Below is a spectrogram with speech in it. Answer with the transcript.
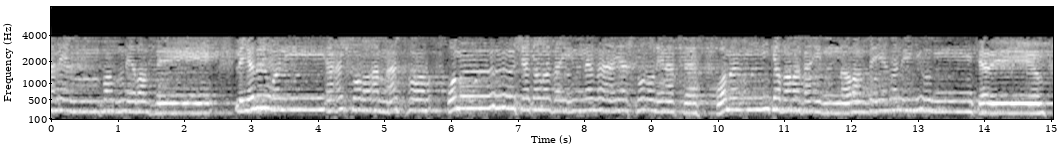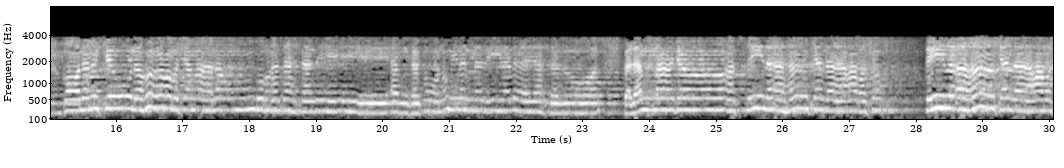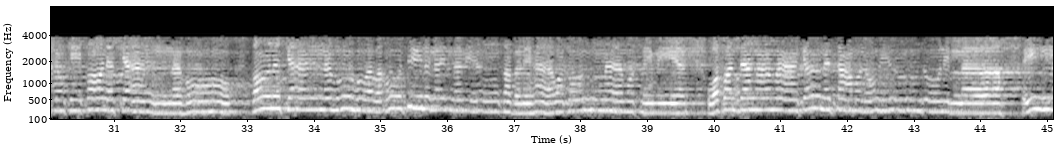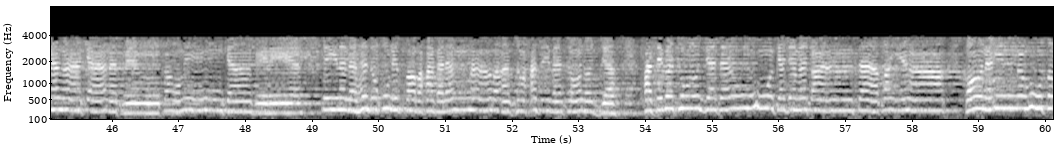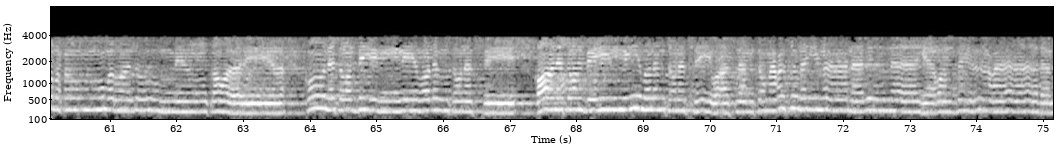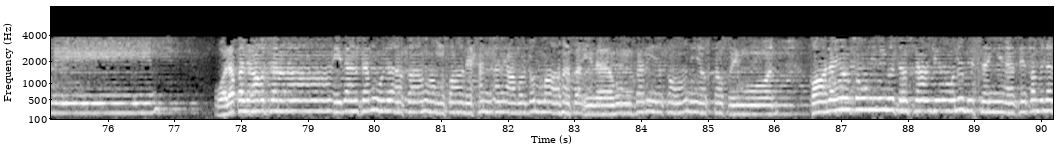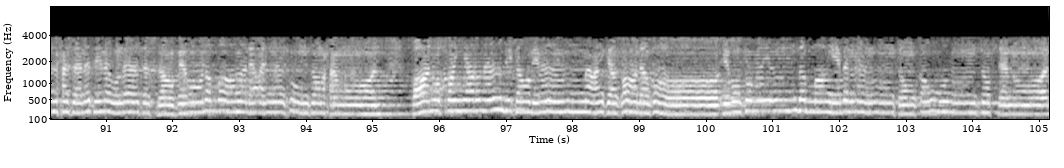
فضل ربي ليبلوني أأشكر أم أكفر ومن شكر فإنما يشكر لنفسه ومن كفر فإن ربي غني كريم قال نكروا لها عرشها ننظر أتهتدي أم تكون من الذين لا يهتدون فلما جاءت قيل أهكذا عرشك قيل أهكذا عرشك؟ قالت كأنه قالت كأنه هو وأوتينا العلم من قبلها وكنا مسلمين. وصدها ما كانت تعبد من دون الله. إنها كانت من قوم كافرين قيل لها ادخل الصرح فلما رأته حسبته لجة حسبته لجة وكشفت عن ساقيها. قال إنه صرح ممرد من قوارير. قالت رب إني ظلمت نفسي. قالت رب إني ظلمت نفسي وأسلمت مع سليمان لله رب العالمين. ولقد أرسلنا إلى ثمود أخاهم صالحا أن اعبدوا الله فإذا هم فريقان يختصمون. قال يا قوم لم تستعجلون بالسيئات قبل الحسنة لولا تستغفرون الله لعلكم ترحمون. قالوا طيرنا بك وبمن معك. قال ضائركم عند الله بل أنتم قوم تفتنون.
